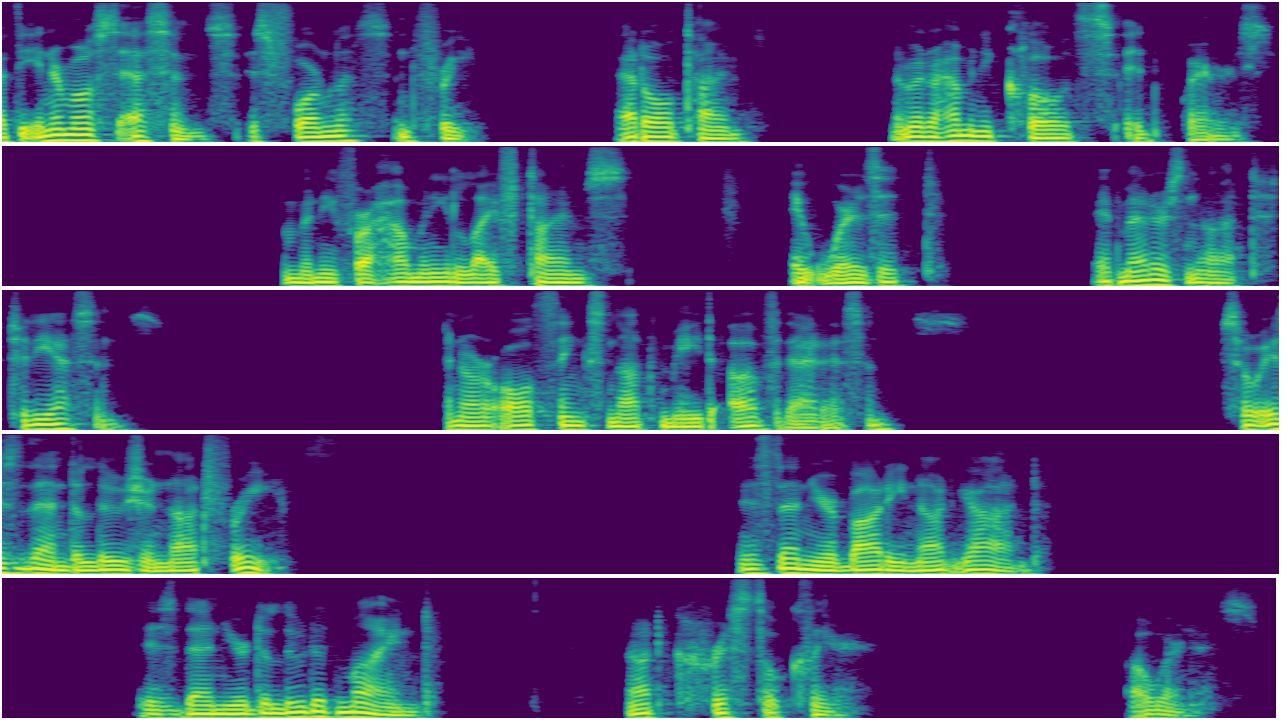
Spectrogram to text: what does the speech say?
But the innermost essence is formless and free at all times, no matter how many clothes it wears, how many for how many lifetimes it wears it. It matters not to the essence. And are all things not made of that essence? So is then delusion not free? Is then your body not God? Is then your deluded mind not crystal clear awareness.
